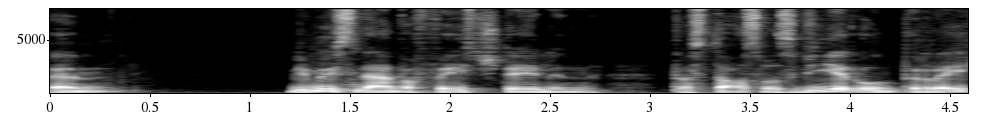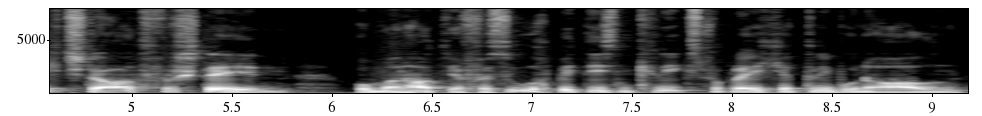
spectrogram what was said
wir müssen einfach feststellen, dass das, was wir unter Rechtsstaat verstehen, und man hat ja versucht, mit diesen Kriegsverbrechertribunalen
